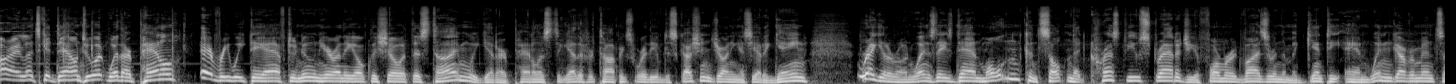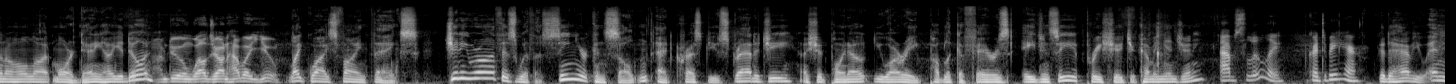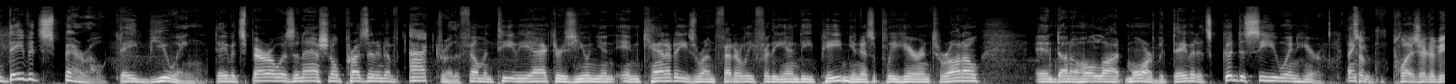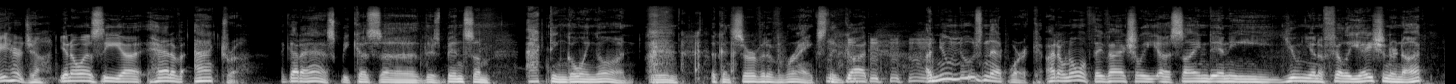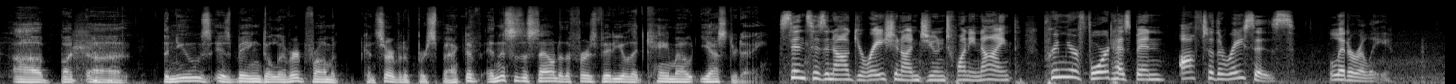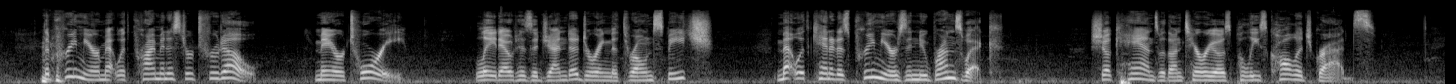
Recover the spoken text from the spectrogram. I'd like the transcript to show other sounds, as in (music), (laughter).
All right, let's get down to it with our panel. Every weekday afternoon here on the Oakley Show at this time, we get our panelists together for topics worthy of discussion. Joining us yet again, regular on Wednesdays, Dan Moulton, consultant at Crestview Strategy, a former advisor in the McGuinty and Wynne governments, and a whole lot more. Danny, how you doing? I'm doing well, John. How about you? Likewise, fine, thanks. Ginny Roth is with us, senior consultant at Crestview Strategy. I should point out you are a public affairs agency. Appreciate you coming in, Ginny. Absolutely. Good to be here. Good to have you. And David Sparrow, debuting. David Sparrow is national president of ACTRA, the Film and TV Actors Union in Canada. He's run federally for the NDP, municipally here in Toronto, and done a whole lot more. But David, it's good to see you in here. Thank it's you. a pleasure to be here, John. You know, as the uh, head of ACTRA, I got to ask because uh, there's been some acting going on in (laughs) the conservative ranks. They've got a new news network. I don't know if they've actually uh, signed any union affiliation or not, uh, but uh, the news is being delivered from a conservative perspective. And this is the sound of the first video that came out yesterday. Since his inauguration on June 29th, Premier Ford has been off to the races, literally. The (laughs) Premier met with Prime Minister Trudeau, Mayor Tory, laid out his agenda during the throne speech, met with Canada's premiers in New Brunswick, shook hands with Ontario's police college grads.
